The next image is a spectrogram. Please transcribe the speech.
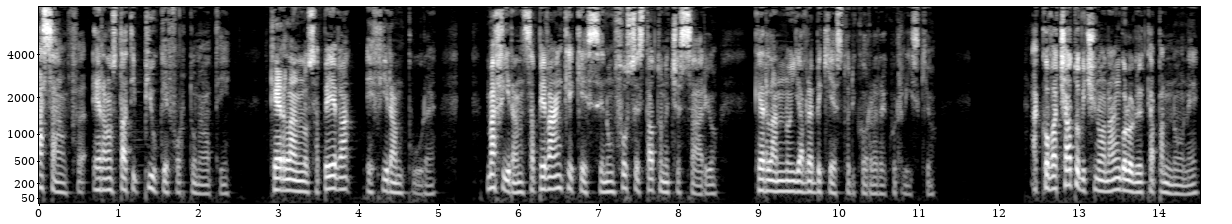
A Sanf erano stati più che fortunati. Kerlan lo sapeva e Firan pure. Ma Firan sapeva anche che, se non fosse stato necessario, Kerlan non gli avrebbe chiesto di correre quel rischio. Accovacciato vicino a un angolo del capannone,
